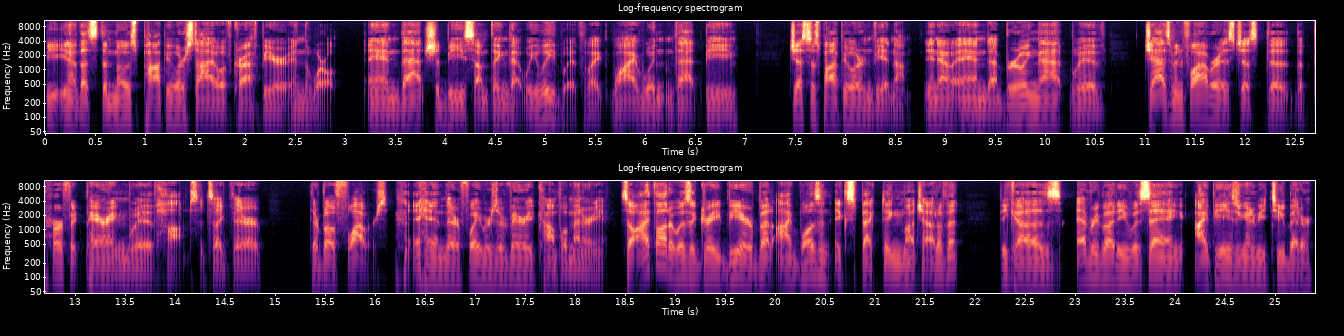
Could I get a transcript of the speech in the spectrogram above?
you know that's the most popular style of craft beer in the world, and that should be something that we lead with. Like, why wouldn't that be just as popular in Vietnam? You know, and uh, brewing that with jasmine flower is just the the perfect pairing with hops. It's like they're they're both flowers and their flavors are very complementary. So I thought it was a great beer, but I wasn't expecting much out of it because everybody was saying IPAs are going to be too bitter.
